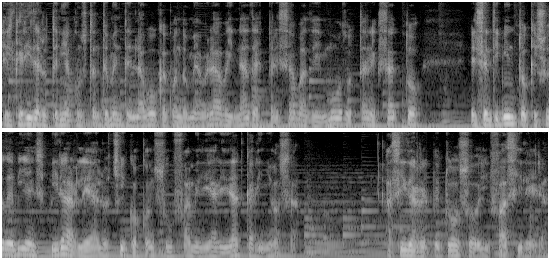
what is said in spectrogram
el querida lo tenía constantemente en la boca cuando me hablaba y nada expresaba de modo tan exacto el sentimiento que yo debía inspirarle a los chicos con su familiaridad cariñosa. Así de respetuoso y fácil era.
